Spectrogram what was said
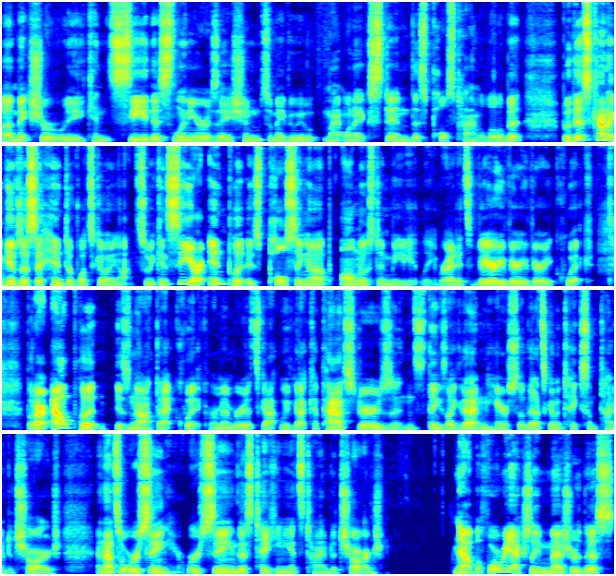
uh, make sure we can see this linearization. So maybe we might want to extend this pulse time a little bit. But this kind of gives us a hint of what's going on. So we can see our input is pulsing up almost immediately, right? It's very, very, very quick. But our output is not that quick. Remember, it's got we've got capacitors and things like that in here, so that's going to take some time to charge. And that's what we're seeing here. We're seeing this taking its time to charge. Now, before we actually measure this,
